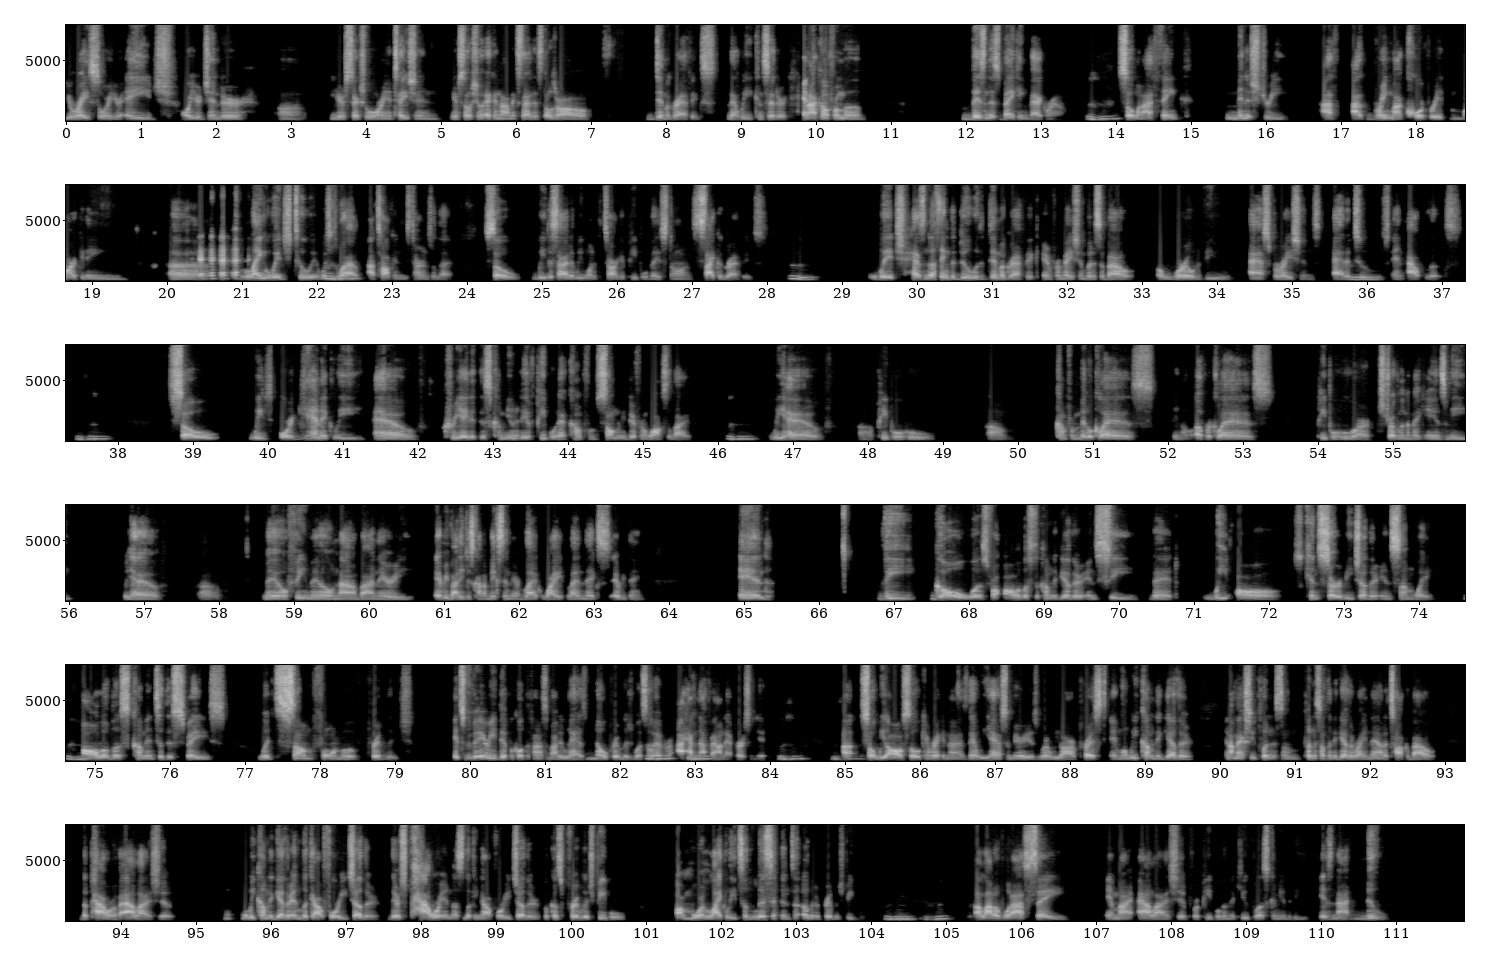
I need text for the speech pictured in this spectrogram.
your race or your age or your gender, uh, your sexual orientation, your socioeconomic status. Those are all demographics that we consider. And I come from a business banking background. Mhm. So when I think ministry, I, I bring my corporate marketing uh, language to it, which is why Mhm. I, I talk in these terms a lot. So we decided we wanted to target people based on psychographics, Mm. which has nothing to do with demographic information, but it's about a worldview, aspirations, Mm. attitudes, and outlooks. Mhm. So we organically have created this community of people that come from so many different walks of life. Mhm. We have uh, people who um, come from middle class, you know, upper class, people who are struggling to make ends meet. We have uh, male, female, non-binary, everybody just kind of mixing in there, black, white, Latinx, everything. And the goal was for all of us to come together and see that we all can serve each other in some way. Mhm. All of us come into this space with some form of privilege. It's very difficult to find somebody who has no privilege whatsoever. Mhm. I have not Mhm. found that person yet. Mhm. Uh, Mhm. so we also can recognize that we have some areas where we are oppressed, and when we come together, and I'm actually putting some putting something together right now to talk about the power of allyship. When we come together and look out for each other, there's power in us looking out for each other because privileged people are more likely to listen to other privileged people. Mhm. Mhm. A lot of what I say in my allyship for people in the Q plus community is not new.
